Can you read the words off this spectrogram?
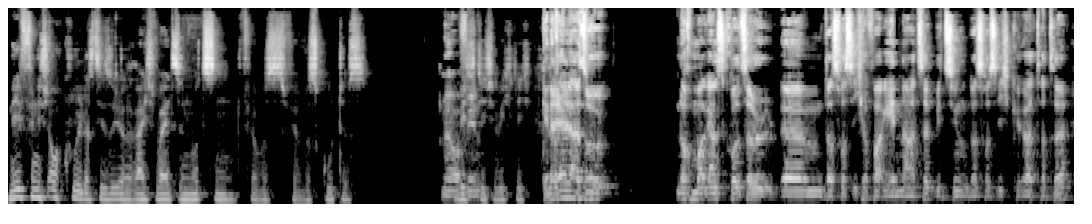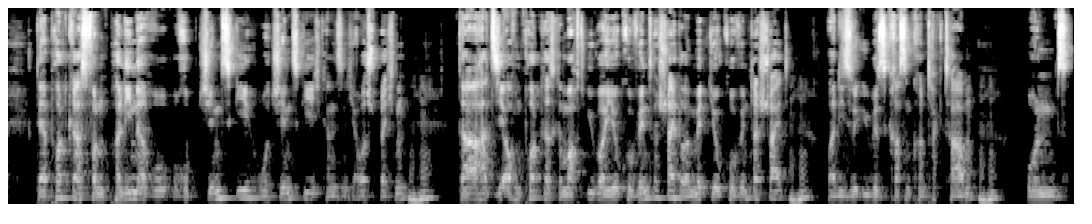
Nee, finde ich auch cool, dass die so ihre Reichweite nutzen für was, für was Gutes. Ja, auf jeden wichtig, wichtig. Generell, also nochmal ganz kurz ähm, das, was ich auf der Agenda hatte, beziehungsweise das, was ich gehört hatte. Der Podcast von Palina Ru- Rubczynski, Rubczynski, ich kann es nicht aussprechen, Mhm. da hat sie auch einen Podcast gemacht über Joko Winterscheid oder mit Joko Winterscheid, Mhm. weil die so übelst krassen Kontakt haben. Mhm. Und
